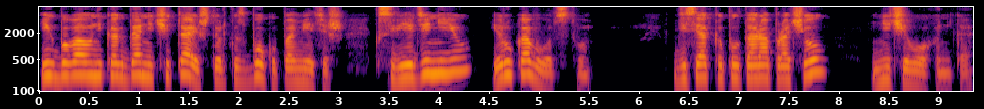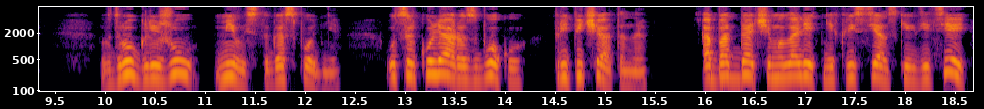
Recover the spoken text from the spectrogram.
Их, бывало, никогда не читаешь, только сбоку пометишь, к сведению и руководству. Десятка-полтора прочел — Ничегохонько. Вдруг гляжу, милость-то Господня, у циркуляра сбоку припечатано. об отдаче малолетних крестьянских детей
